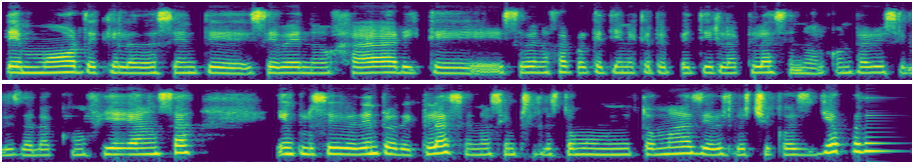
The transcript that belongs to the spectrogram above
temor de que la docente se va a enojar y que se va a enojar porque tiene que repetir la clase, no, al contrario, se les da la confianza, inclusive dentro de clase, ¿no? Siempre se les toma un minuto más y a veces los chicos ya pueden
